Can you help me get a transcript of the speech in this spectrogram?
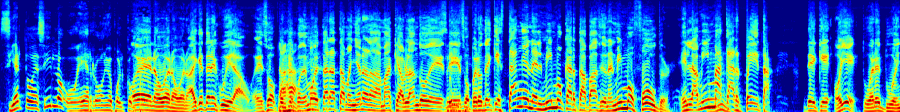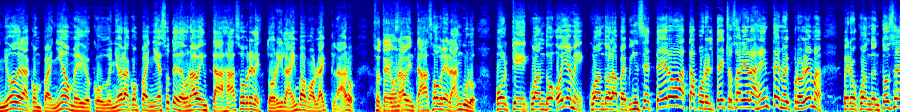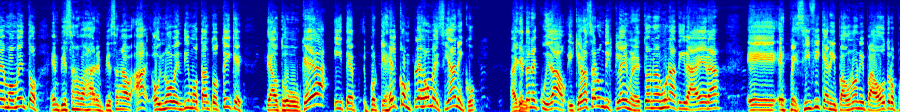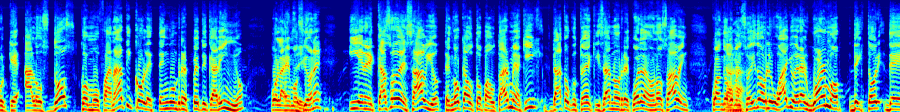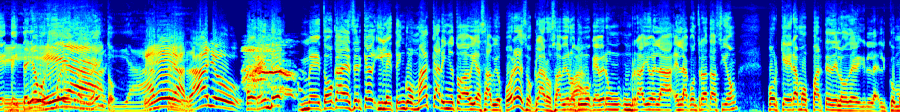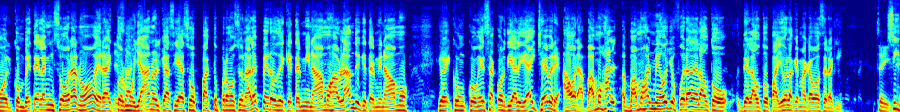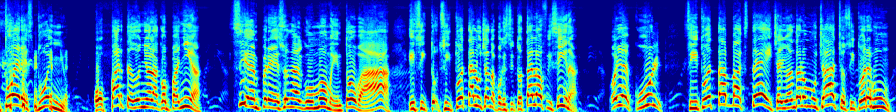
cierto decirlo o es erróneo por completo? Bueno, bueno, bueno, hay que tener cuidado. Eso, porque Ajá. podemos estar hasta mañana nada más que hablando de, Sí. de eso, pero de que están en el mismo cartapacio, en el mismo folder, en la misma carpeta, de que, oye, tú eres dueño de la compañía o medio co-dueño de la compañía, eso te da una ventaja sobre el storyline, vamos a hablar claro. Eso te da una ventaja sobre el ángulo. Porque cuando, óyeme, cuando la Pepín Cestero hasta por el techo salía la gente, no hay problema. Pero cuando entonces de momento empiezan a bajar, empiezan a ah, hoy no vendimos tantos tickets, te autobuquea y te, porque es el complejo mesiánico. Hay que tener cuidado. Y quiero hacer un disclaimer. Esto no es una tiraera eh, específica ni para uno ni para otro, porque a los dos, como fanáticos, les tengo un respeto y cariño por las emociones. Y en el caso de Sabio, tengo que autopautarme aquí, datos que ustedes quizás no recuerdan o no saben. Cuando Ajá. comenzó IWA, yo era el warm-up de, historia, de, de Histeria Boricua. ¡Eh, a rayo! Por ende, me toca decir que, y le tengo más cariño todavía a Sabio por eso. Claro, Sabio no tuvo que ver un, un rayo en la, en la contratación porque éramos parte de lo de, la- como el convete de la emisora, ¿no? Era Héctor Exacto. Moyano el que hacía esos pactos promocionales, pero de que terminábamos hablando y que terminábamos eh, con, con esa cordialidad y chévere. Ahora, vamos al, vamos al meollo fuera del auto, de la autopayola que me acabo de hacer aquí. Sí. Si tú eres dueño o parte dueño de la compañía, siempre eso en algún momento va. Y si tú, si tú estás luchando, porque si tú estás en la oficina, oye, cool. Si tú estás backstage ayudando a los muchachos, si tú eres un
